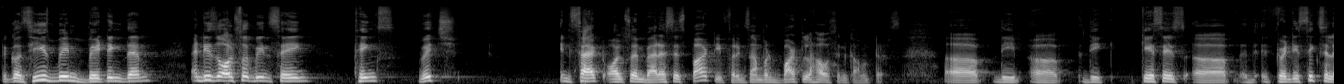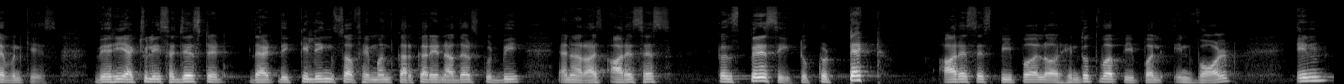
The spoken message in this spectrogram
because he's been baiting them and he's also been saying things which in fact also embarrasses party. For example, Batla House encounters, uh, the, uh, the cases, uh, 2611 case where he actually suggested that the killings of Hemant Karkare and others could be an RSS conspiracy to protect RSS people or Hindutva people involved in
